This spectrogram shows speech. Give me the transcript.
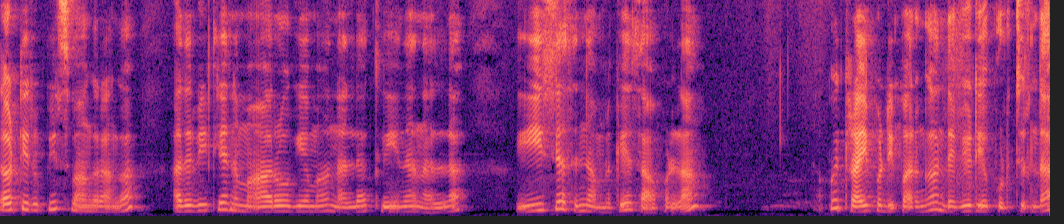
தேர்ட்டி ருபீஸ் வாங்குகிறாங்க அது வீட்டிலே நம்ம ஆரோக்கியமாக நல்லா க்ளீனாக நல்லா ஈஸியாக செஞ்சு நம்மளுக்கே சாப்பிட்லாம். அப்போ ட்ரை பண்ணி பாருங்கள் இந்த வீடியோ பிடிச்சிருந்தா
